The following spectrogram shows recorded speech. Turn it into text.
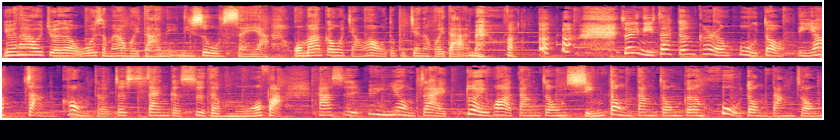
因为他会觉得我为什么要回答你？你是我谁呀？我妈跟我讲话，我都不见得回答，没有。所以你在跟客人互动，你要掌控的这三个字的魔法，它是运用在对话当中、行动当中跟互动当中，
